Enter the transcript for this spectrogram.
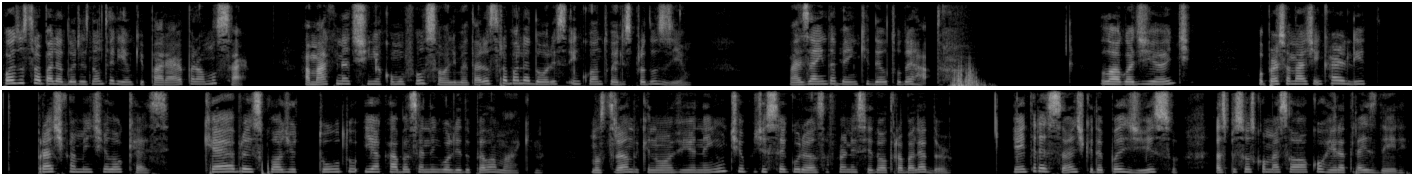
pois os trabalhadores não teriam que parar para almoçar. A máquina tinha como função alimentar os trabalhadores enquanto eles produziam. Mas ainda bem que deu tudo errado. Logo adiante, o personagem Carlito praticamente enlouquece, quebra, explode tudo e acaba sendo engolido pela máquina, mostrando que não havia nenhum tipo de segurança fornecido ao trabalhador. E é interessante que depois disso, as pessoas começam a correr atrás dele,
